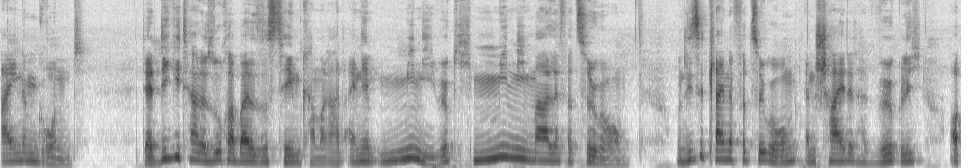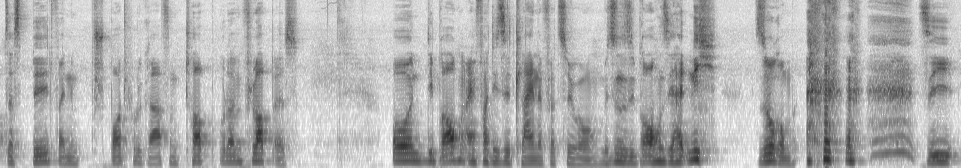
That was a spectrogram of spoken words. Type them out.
einem Grund. Der digitale Sucher bei der Systemkamera hat eine mini, wirklich minimale Verzögerung. Und diese kleine Verzögerung entscheidet halt wirklich, ob das Bild bei dem Sportfotografen top oder im Flop ist. Und die brauchen einfach diese kleine Verzögerung. Beziehungsweise sie brauchen sie halt nicht so rum. sie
